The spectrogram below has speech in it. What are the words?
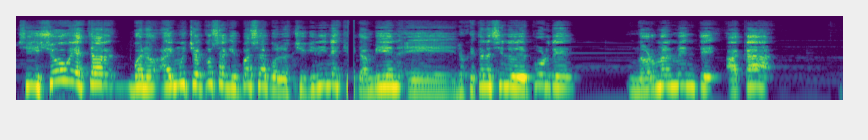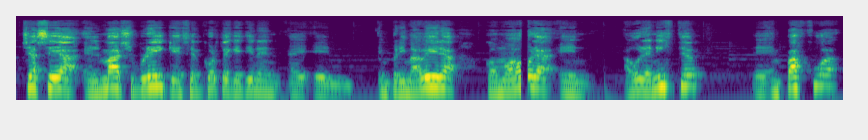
Sí, yo voy a estar. Bueno, hay mucha cosa que pasa con los chiquilines que también, eh, los que están haciendo deporte, normalmente acá ya sea el March Break, que es el corte que tienen eh, en, primavera, como ahora en, ahora en Easter, eh, en Pascua,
